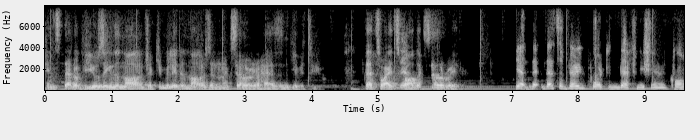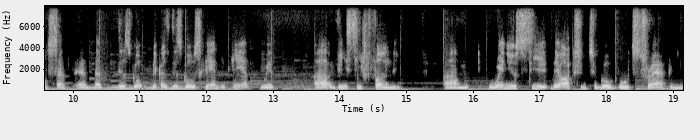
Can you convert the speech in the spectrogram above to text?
instead of using the knowledge, accumulated knowledge that an accelerator has and give it to you. That's why it's yeah. called accelerator yeah that, that's a very important definition and concept and that this go because this goes hand in hand with uh, vc funding. Um, when you see the option to go bootstrapping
